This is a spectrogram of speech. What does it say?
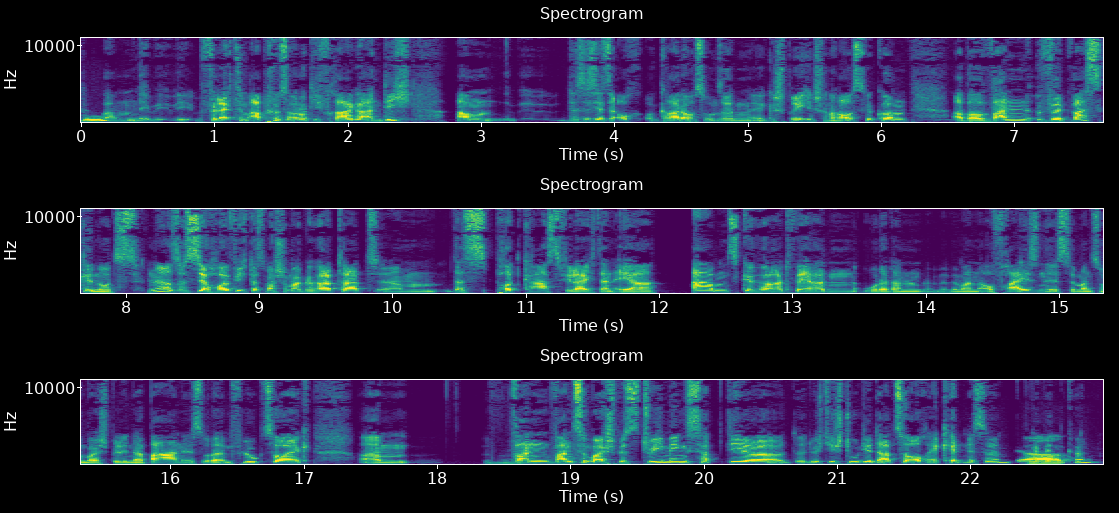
Mhm. Ähm, vielleicht zum Abschluss auch noch die Frage an dich. Ähm, das ist jetzt auch gerade aus unseren Gesprächen schon rausgekommen. Aber wann wird was genutzt? Ne? Also es ist ja häufig, dass man schon mal gehört hat, ähm, dass Podcasts vielleicht dann eher abends gehört werden oder dann, wenn man auf Reisen ist, wenn man zum Beispiel in der Bahn ist oder im Flugzeug. Ähm, wann, wann zum Beispiel Streamings, habt ihr durch die Studie dazu auch Erkenntnisse ja. gewinnen können?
